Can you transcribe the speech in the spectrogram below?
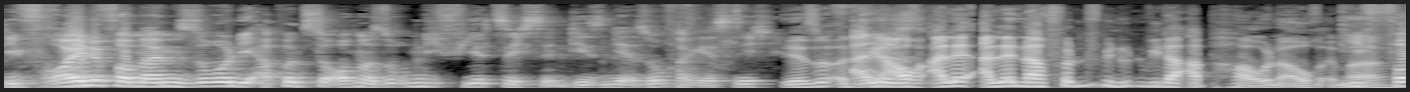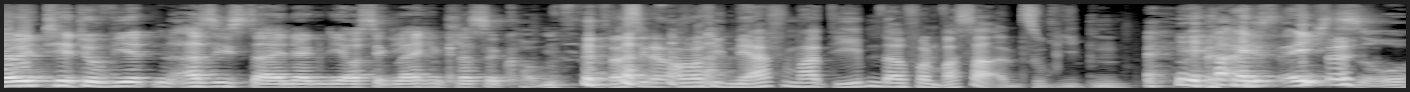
die Freunde von meinem Sohn, die ab und zu auch mal so um die 40 sind, die sind ja so vergesslich. Ja, so, und die Alles- auch alle, alle nach fünf Minuten wieder abhauen auch Die immer. voll tätowierten Assis da, in der, die aus der gleichen Klasse kommen. Dass sie dann auch noch die Nerven hat, jedem davon Wasser anzubieten. ja, ist echt so.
